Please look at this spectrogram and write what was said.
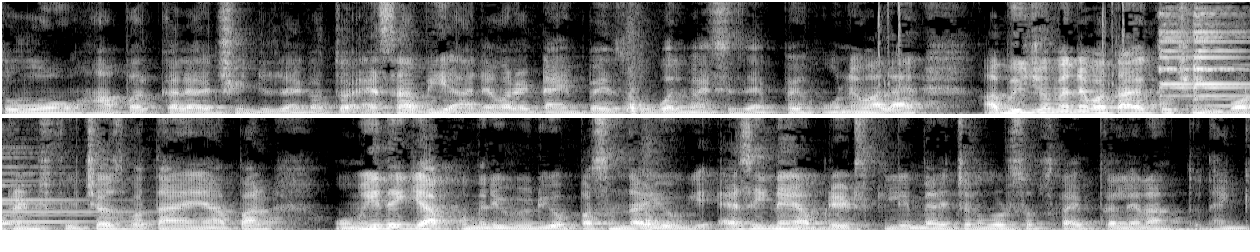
तो वो वहाँ पर कलर चेंज हो जाएगा। तो ऐसा भी आने वाले टाइम पे गूगल मैसेज ऐप पे होने वाला है। अभी जो मैंने बताया कुछ इंपॉर्टेंट फीचर्स बताए यहाँ पर। उम्मीद है कि आपको मेरी वीडियो पसंद आई होगी। ऐसी नए अपडेट्स के लिए मेरे चैनल को सब्सक्राइब कर लेना। तो थैंक यू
